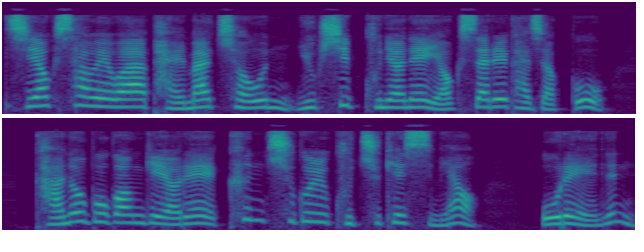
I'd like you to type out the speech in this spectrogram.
지역사회와 발맞춰온 69년의 역사를 가졌고 간호보건 계열의 큰 축을 구축했으며 올해에는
